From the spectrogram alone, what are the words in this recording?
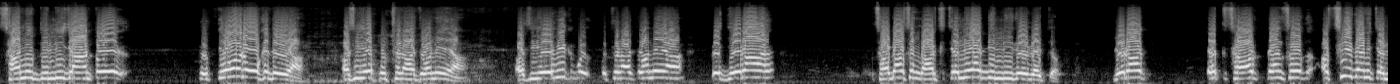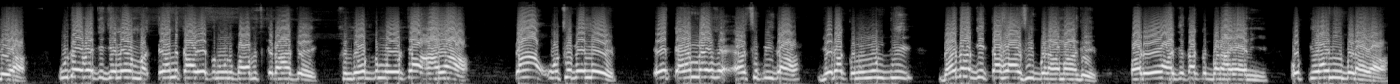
ਸਾਨੂੰ ਦਿੱਲੀ ਜਾਣ ਤੋਂ ਕਿਉਂ ਰੋਕਦੇ ਆ? ਅਸੀਂ ਇਹ ਪੁੱਛਣਾ ਚਾਹੁੰਦੇ ਆ। ਅਸੀਂ ਇਹ ਵੀ ਪੁੱਛਣਾ ਚਾਹੁੰਦੇ ਆ ਕਿ ਜਿਹੜਾ ਸਾਡਾ ਸੰਘਰਸ਼ ਚੱਲਿਆ ਦਿੱਲੀ ਦੇ ਵਿੱਚ। ਜਿਹੜਾ ਇੱਕ ਸਾਲ 380 ਦਿਨ ਚੱਲਿਆ, ਉਹਦੇ ਵਿੱਚ ਜਿਹੜੇ ਤਿੰਨ ਕਾਲੇ ਕਾਨੂੰਨ ਵਾਪਸ ਕਰਾ ਕੇ ਸੰਯੁਕਤ ਮੋਰਚਾ ਆਇਆ, ਤਾਂ ਉਸ ਵੇਲੇ ਇੱਕ ਐਮਐਸਪੀ ਦਾ ਜਿਹੜਾ ਕਾਨੂੰਨ ਦੀ ਵਾਅਦਾ ਕੀਤਾ ਹੈ ਅਸੀਂ ਬਣਾਵਾਂਗੇ, ਪਰ ਉਹ ਅੱਜ ਤੱਕ ਬਣਾਇਆ ਨਹੀਂ, ਉਹ ਕਿਉਂ ਨਹੀਂ ਬਣਾਇਆ?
